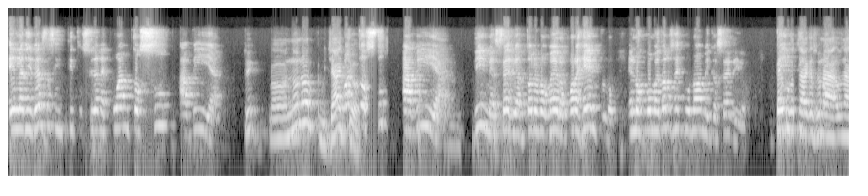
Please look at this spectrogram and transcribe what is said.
En las diversas instituciones, ¿cuántos sub había? Sí. No, no, muchachos. ¿Cuántos sub había? Dime, serio, Antonio Romero, por ejemplo, en los comedores económicos. ¿Cómo sabes que es una, una,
